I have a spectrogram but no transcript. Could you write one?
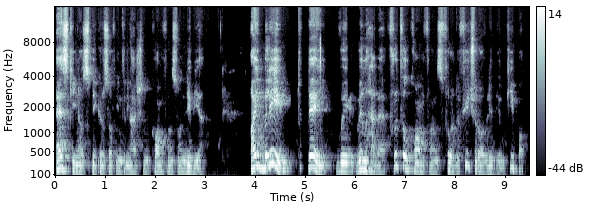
as keynote speakers of International Conference on Libya. I believe today we will have a fruitful conference for the future of Libyan people.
